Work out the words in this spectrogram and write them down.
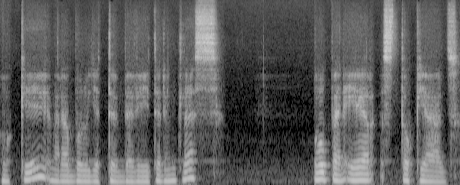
Oké, okay, mert abból ugye több bevételünk lesz. Open Air Stockyards.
